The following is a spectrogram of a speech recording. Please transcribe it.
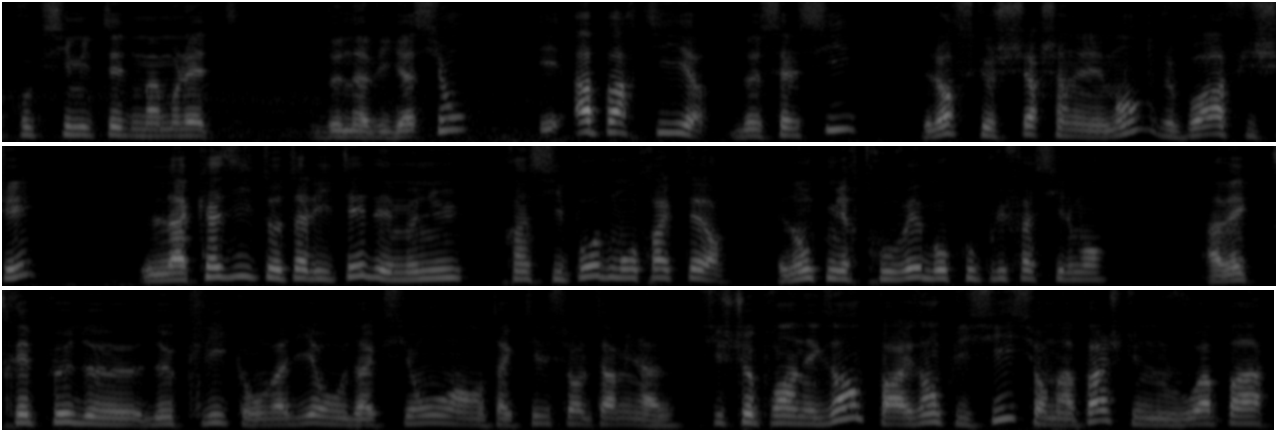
proximité de ma molette de navigation. Et à partir de celle-ci, lorsque je cherche un élément, je pouvoir afficher la quasi-totalité des menus principaux de mon tracteur. Et donc m'y retrouver beaucoup plus facilement avec très peu de, clics, on va dire, ou d'actions en tactile sur le terminal. Si je te prends un exemple, par exemple ici, sur ma page, tu ne vois pas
